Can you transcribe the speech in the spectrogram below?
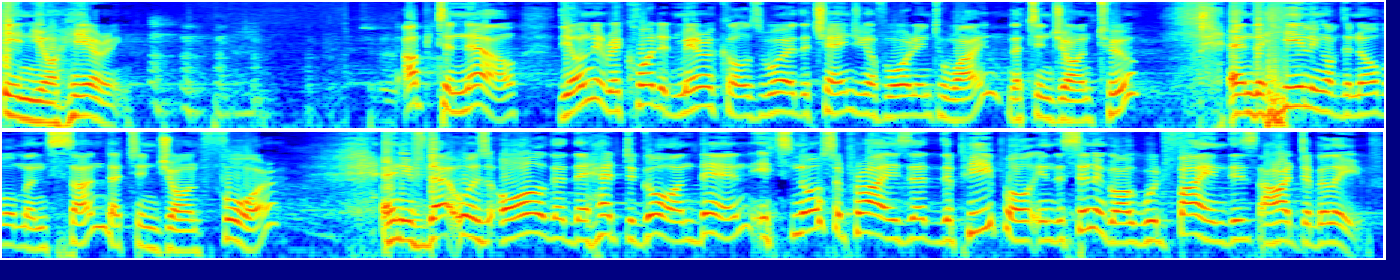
in your hearing. Up to now, the only recorded miracles were the changing of water into wine, that's in John 2, and the healing of the nobleman's son, that's in John 4. And if that was all that they had to go on, then it's no surprise that the people in the synagogue would find this hard to believe.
